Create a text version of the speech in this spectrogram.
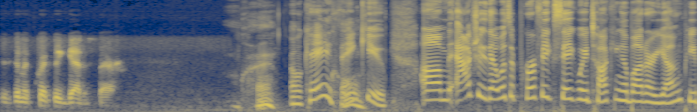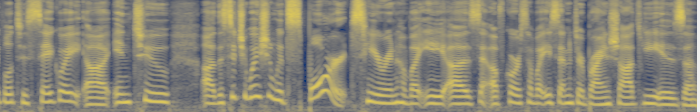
is going to quickly get us there. Okay. Okay, thank you. Um, actually, that was a perfect segue talking about our young people to segue uh, into uh, the situation with sports here in Hawaii. Uh, of course, Hawaii Senator Brian Schatz, he is uh,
